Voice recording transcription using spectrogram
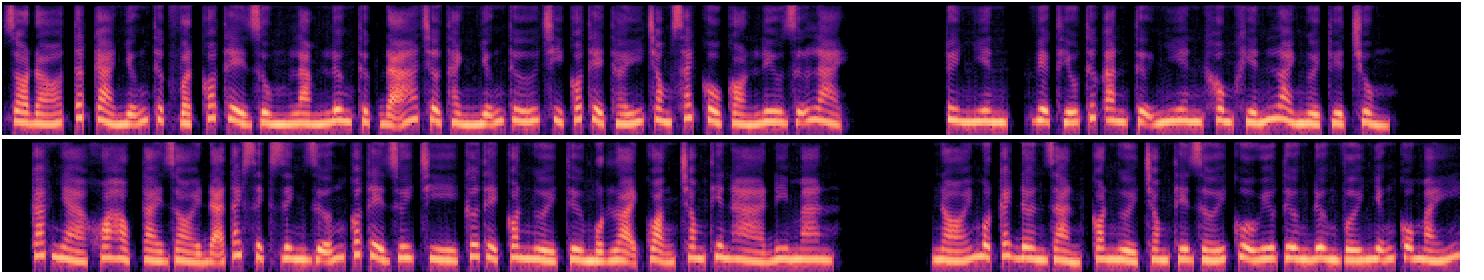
Do đó tất cả những thực vật có thể dùng làm lương thực đã trở thành những thứ chỉ có thể thấy trong sách cổ còn lưu giữ lại. Tuy nhiên, việc thiếu thức ăn tự nhiên không khiến loài người tuyệt chủng. Các nhà khoa học tài giỏi đã tách dịch dinh dưỡng có thể duy trì cơ thể con người từ một loại quảng trong thiên hà đi man. Nói một cách đơn giản, con người trong thế giới của Will tương đương với những cỗ máy,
